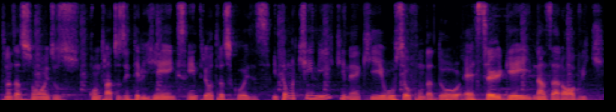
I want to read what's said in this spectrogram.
transações, os contratos inteligentes, entre outras coisas. Então, a Chainlink, né, que o seu fundador é Sergei Nazarovich.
